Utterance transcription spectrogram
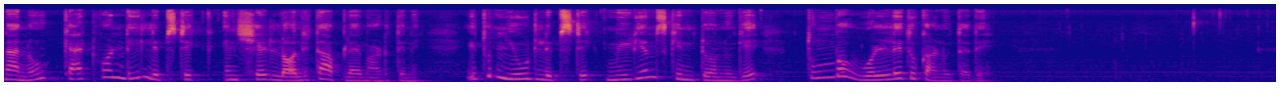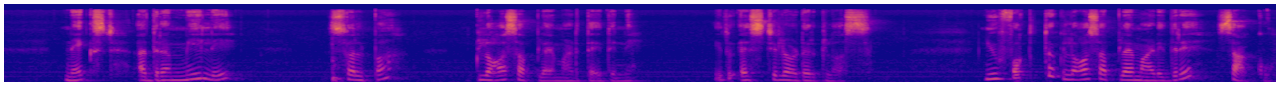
ನಾನು Kat Von D lipstick in shade Lolita apply ಮಾಡುತ್ತೇನೆ. ಇದು ನ್ಯೂಡ್ ಲಿಪ್ಸ್ಟಿಕ್ ಮೀಡಿಯಮ್ ಸ್ಕಿನ್ ಟೋನಿಗೆ ತುಂಬ ಒಳ್ಳೆಯದು ಕಾಣುತ್ತದೆ. ನೆಕ್ಸ್ಟ್ ಅದರ ಮೇಲೆ ಸ್ವಲ್ಪ ಗ್ಲಾಸ್ ಅಪ್ಲೈ ಮಾಡ್ತಾ ಇದ್ದೀನಿ. ಇದು ಎಸ್ಟಿಲ್ ಆರ್ಡರ್ ಗ್ಲಾಸ್. ನೀವು ಫಕ್ತ ಗ್ಲಾಸ್ ಅಪ್ಲೈ ಮಾಡಿದರೆ ಸಾಕು.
